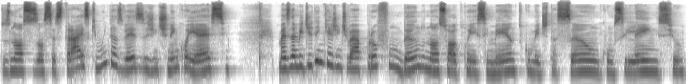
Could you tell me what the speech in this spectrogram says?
dos nossos ancestrais que muitas vezes a gente nem conhece? Mas na medida em que a gente vai aprofundando o nosso autoconhecimento com meditação, com silêncio,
